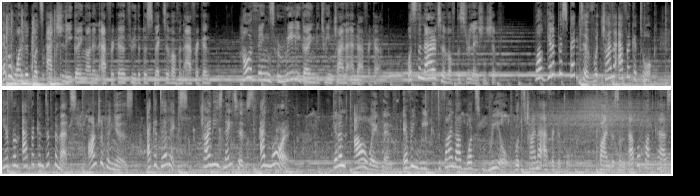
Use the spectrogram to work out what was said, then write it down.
Ever wondered what's actually going on in Africa through the perspective of an African? How are things really going between China and Africa? What's the narrative of this relationship? Well, get a perspective with China Africa Talk. Hear from African diplomats, entrepreneurs, academics, Chinese natives, and more. Get on our wavelength every week to find out what's real with China Africa Talk. Find us on Apple Podcast,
